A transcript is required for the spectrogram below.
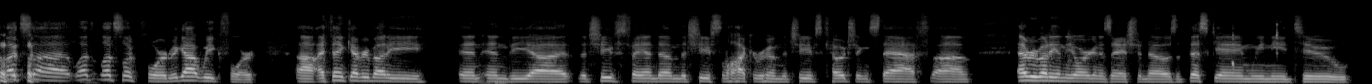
let's uh let's let's look forward. We got week four. Uh, I think everybody in in the uh, the Chiefs fandom, the Chiefs locker room, the Chiefs coaching staff, uh, everybody in the organization knows that this game we need to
